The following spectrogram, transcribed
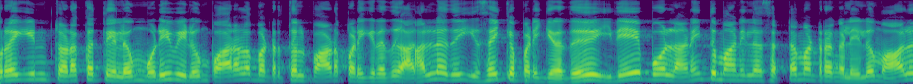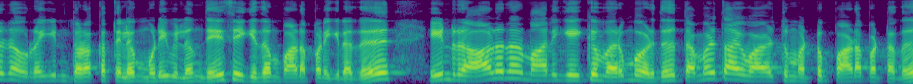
உரையின் தொடக்கத்திலும் முடிவிலும் பாராளுமன்றத்தில் பாடப்படுகிறது அல்லது இசைக்கப்படுகிறது. இதேபோல் அனைத்து மாநில சட்டமன்றங்களிலும் ஆளுநர் உரையின் தொடக்கத்திலும் முடிவிலும் தேசிய கீதம் பாடப்படுகிறது. இன்று ஆளுநர் மாளிகைக்கு வரும்பொழுது தமிழ்தாய் வாழ்த்து மட்டும் பாடப்பட்டது.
